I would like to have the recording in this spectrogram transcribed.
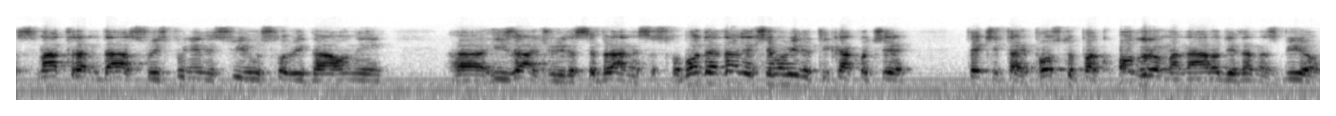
smatram da su ispunjeni svi uslovi da oni uh, izađu i da se brane sa slobode, a dalje ćemo vidjeti kako će teći taj postupak. Ogroman narod je danas bio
